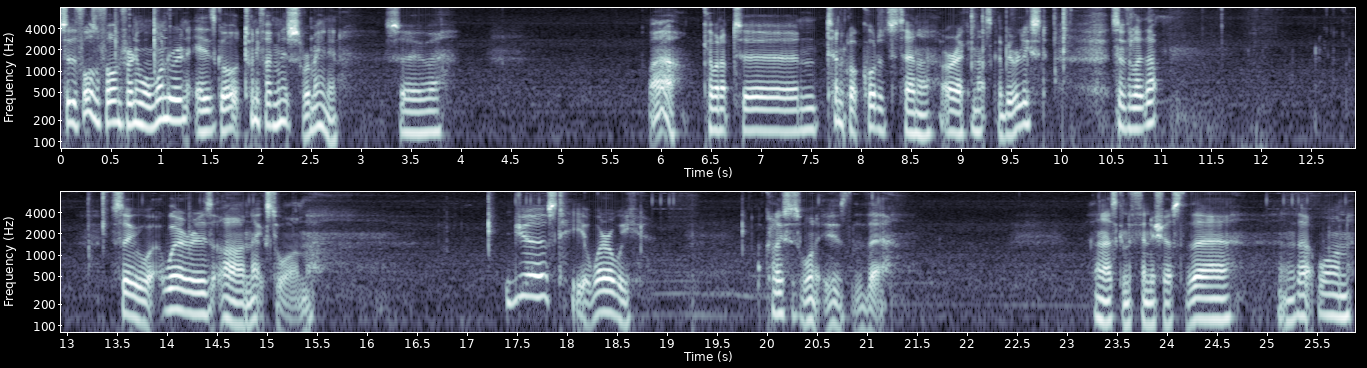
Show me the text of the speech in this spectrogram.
So the Forza Fon, for anyone wondering, is got 25 minutes remaining. So, uh, wow, coming up to 10 o'clock, quarter to 10, I reckon that's going to be released. Something like that. So, where is our next one? Just here, where are we? Our closest one is there. And that's going to finish us there. And that one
